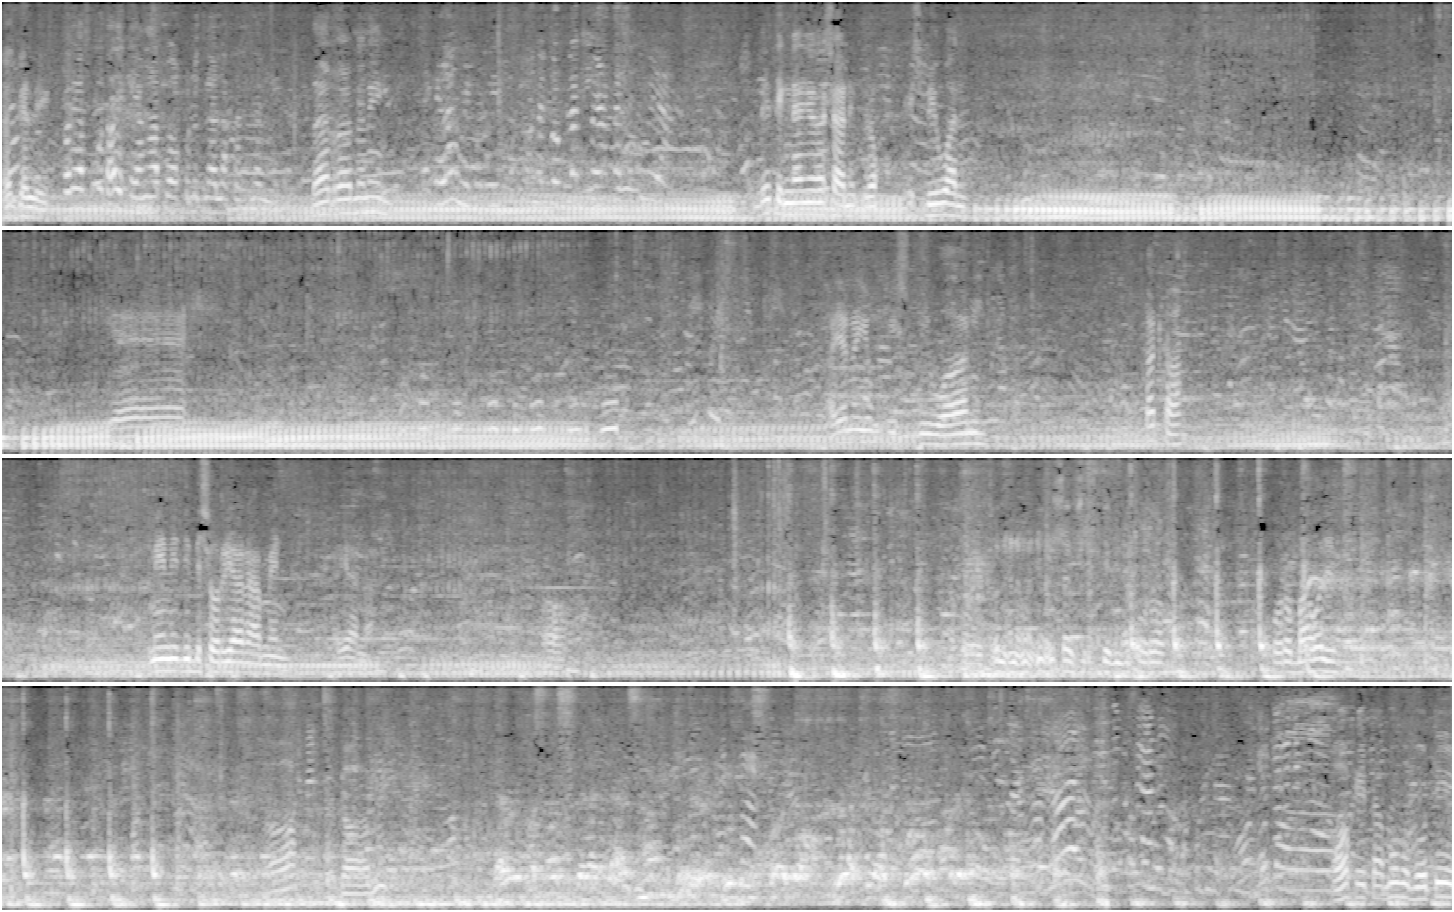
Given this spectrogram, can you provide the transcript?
Ang galing. Parehas po tayo, kaya nga po ako naglalakad lang. Tara na ni. Teka lang. Oh, nagpa-vlog pa yata si kuya. Hindi, tingnan nyo na Sunny Block. SB1. Yes. Ayan na yung SB1. Cut ka. Mini divisoria namin. Ayan na. Oh. Ako, ito na naman yung isang system na puro puro bawal. Oh, dami. Oh, kita mo mabuti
